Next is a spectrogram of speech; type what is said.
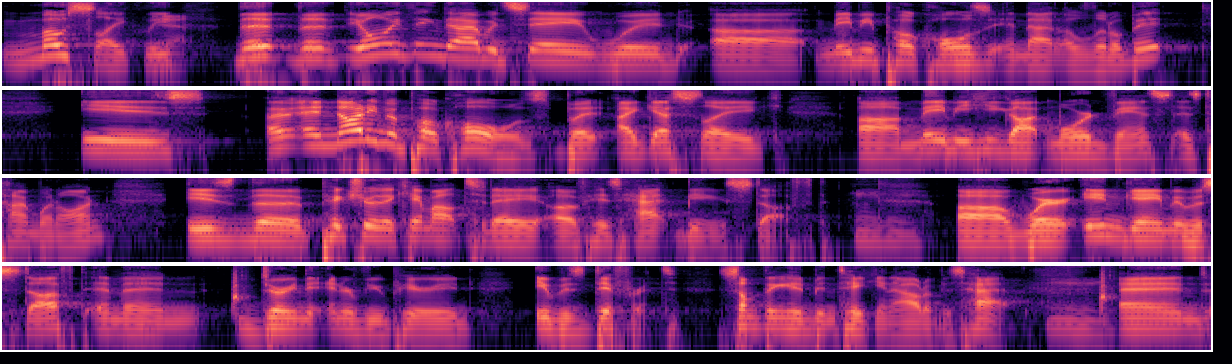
most likely. Yeah. The, the the only thing that I would say would uh, maybe poke holes in that a little bit is, uh, and not even poke holes, but I guess like uh, maybe he got more advanced as time went on. Is the picture that came out today of his hat being stuffed, uh, where in game it was stuffed, and then during the interview period it was different. Something had been taken out of his hat, and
